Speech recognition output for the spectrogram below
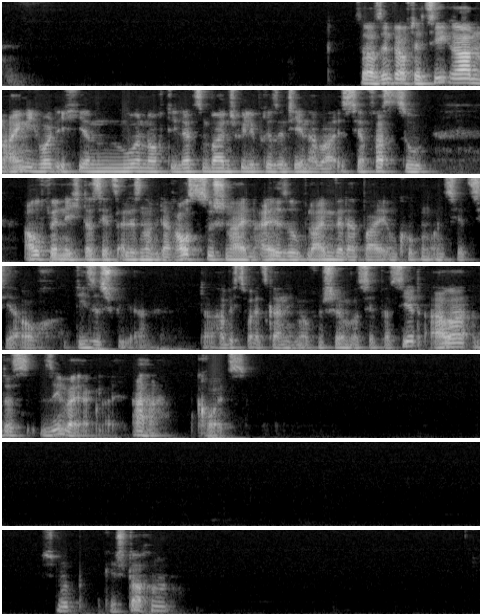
So, sind wir auf der Zielgeraden. Eigentlich wollte ich hier nur noch die letzten beiden Spiele präsentieren, aber ist ja fast zu aufwendig, das jetzt alles noch wieder rauszuschneiden, also bleiben wir dabei und gucken uns jetzt hier auch dieses Spiel an. Da habe ich zwar jetzt gar nicht mehr auf dem Schirm, was hier passiert, aber das sehen wir ja gleich. Aha, Kreuz. Schnupp, gestochen,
